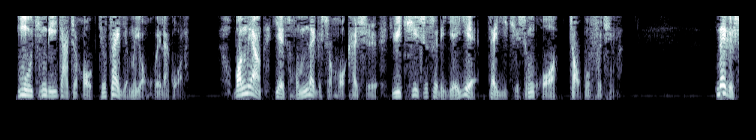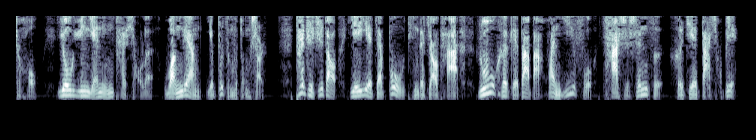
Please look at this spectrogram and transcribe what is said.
母亲离家之后就再也没有回来过了。王亮也从那个时候开始与七十岁的爷爷在一起生活，照顾父亲了。那个时候，由于年龄太小了，王亮也不怎么懂事儿。他只知道爷爷在不停的教他如何给爸爸换衣服、擦拭身子和接大小便。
